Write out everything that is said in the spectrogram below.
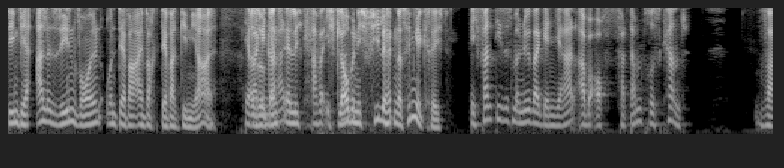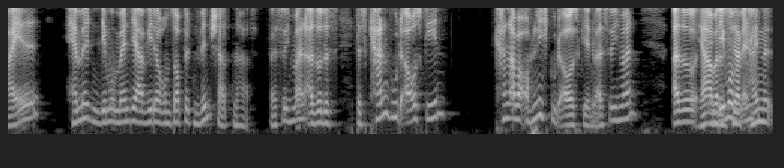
den wir alle sehen wollen und der war einfach, der war genial. Der war also genial, ganz ehrlich, aber ich, ich glaube fand- nicht viele hätten das hingekriegt. Ich fand dieses Manöver genial, aber auch verdammt riskant. Weil Hamilton in dem Moment ja wiederum doppelten Windschatten hat. Weißt du, wie ich meine? Also das, das kann gut ausgehen, kann aber auch nicht gut ausgehen. Weißt du, wie ich meine? Also Ja, aber das dem ist ja Moment, keine,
